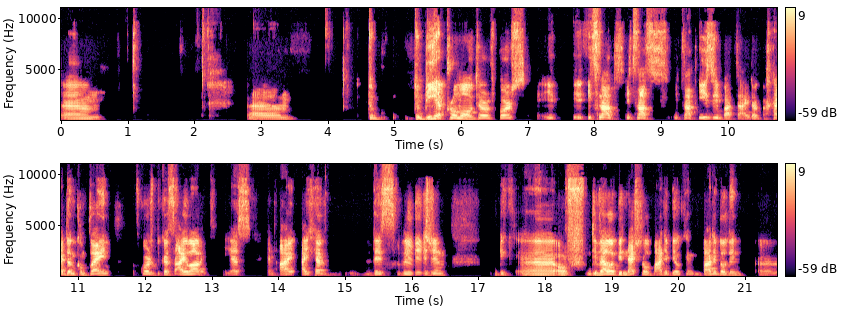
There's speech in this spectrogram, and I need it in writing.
um, um, to to be a promoter, of course, it, it's not it's not it's not easy, but I don't I don't complain, of course, because I love it. Yes, and I I have this vision uh, of developing natural bodybuilding bodybuilding uh,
